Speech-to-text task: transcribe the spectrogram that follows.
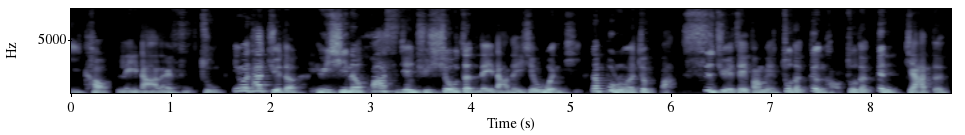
依靠雷达来辅助。因为他觉得，与其呢花时间去修正雷达的一些问题，那不如呢就把视觉这方面做得更好，做得更加的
